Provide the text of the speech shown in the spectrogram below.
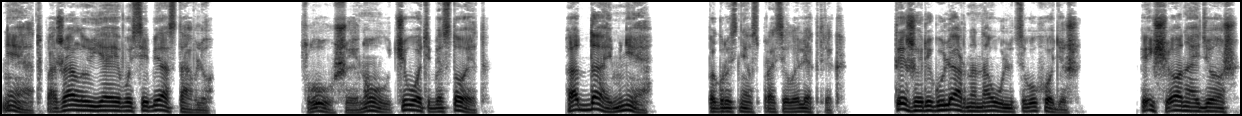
Нет, пожалуй, я его себе оставлю. Слушай, ну, чего тебе стоит? Отдай мне, погрустнев спросил электрик. Ты же регулярно на улицу выходишь. Еще найдешь.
